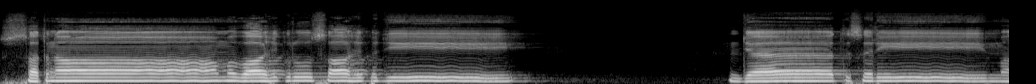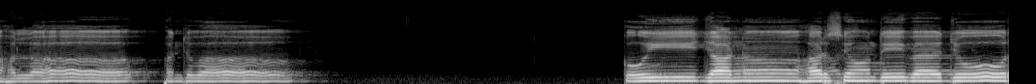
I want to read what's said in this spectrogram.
ਸਤਨਾਮ ਵਾਹਿਗੁਰੂ ਸਾਹਿਬ ਜੀ ਜੈਤ ਸ੍ਰੀ ਮਹੱਲਾ ਪੰਜਵਾ। ਕੋਈ ਜਨ ਹਰ ਸਿਉ ਦੇਵੈ ਜੋਰ।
